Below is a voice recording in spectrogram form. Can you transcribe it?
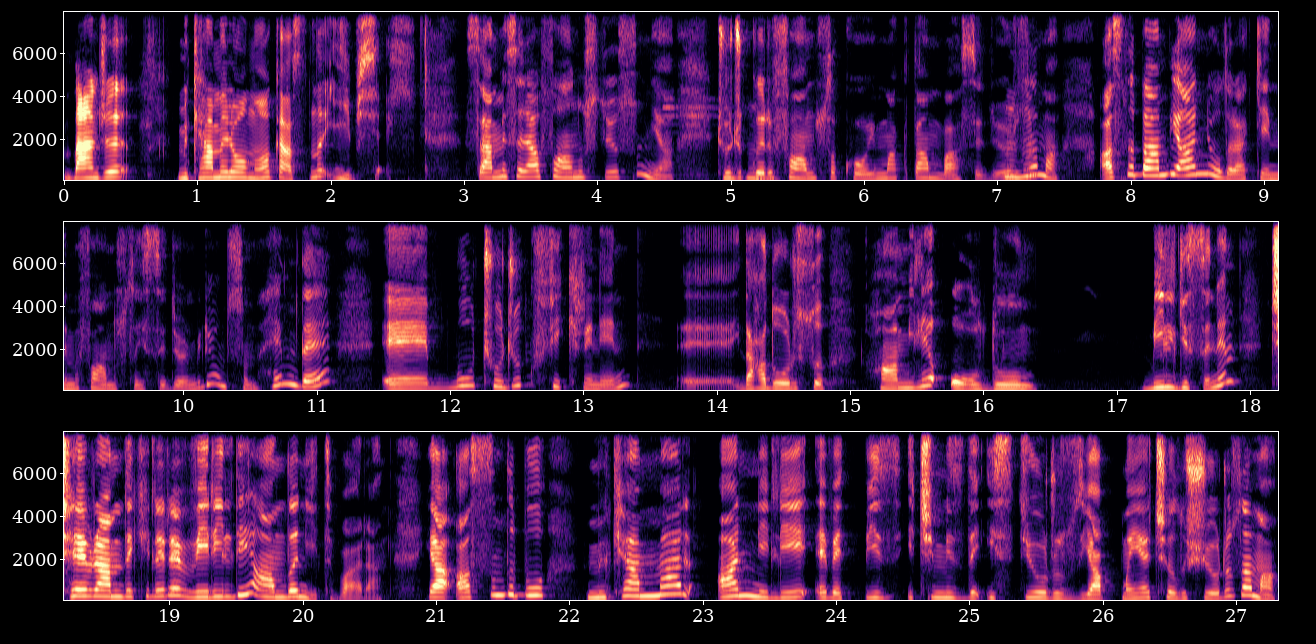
bence mükemmel olmamak aslında iyi bir şey. Sen mesela fanus diyorsun ya çocukları Hı. fanusa koymaktan bahsediyoruz Hı. ama aslında ben bir anne olarak kendimi fanusta hissediyorum biliyor musun? Hem de e, bu çocuk fikrinin e, daha doğrusu hamile olduğum bilgisinin çevremdekilere verildiği andan itibaren. Ya aslında bu mükemmel anneliği evet biz içimizde istiyoruz, yapmaya çalışıyoruz ama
